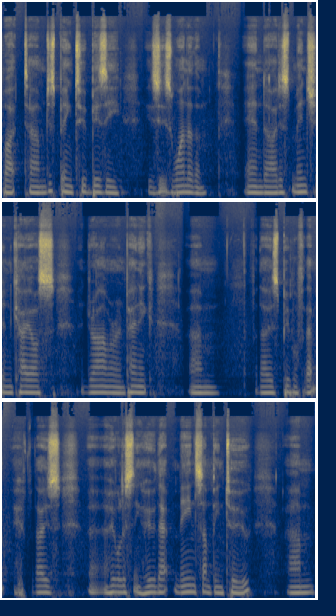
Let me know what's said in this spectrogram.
But um, just being too busy is, is one of them. And I just mentioned chaos and drama and panic. Um, for those people, for that, for those uh, who are listening, who that means something to, um,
